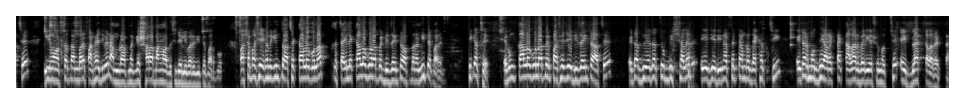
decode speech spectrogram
আছে। ইমো, হোয়াটসঅ্যাপ নাম্বারে পাঠিয়ে দিবেন, আমরা আপনাকে সারা বাংলাদেশে ডেলিভারি দিতে পারব। পাশাপাশি এখানে কিন্তু আছে কালো গোলাপ। চাইলে কালো গোলাপের ডিজাইনটাও আপনারা নিতে পারেন। ঠিক আছে? এবং কালো গোলাপের পাশে যে ডিজাইনটা আছে, এটা দুই হাজার চব্বিশ সালের এই যে ডিনার সেটটা আমরা দেখাচ্ছি, এটার মধ্যে আরেকটা কালার ভেরিয়েশন হচ্ছে, এই ব্ল্যাক কালারেরটা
